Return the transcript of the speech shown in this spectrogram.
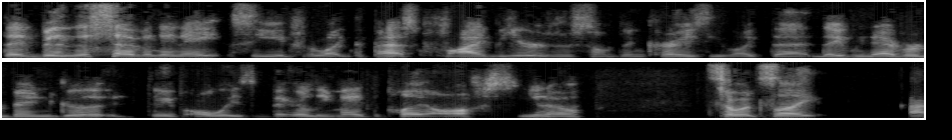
They've been the seven and eight seed for like the past five years or something crazy like that. They've never been good. They've always barely made the playoffs, you know. So it's like, I,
